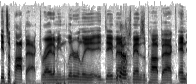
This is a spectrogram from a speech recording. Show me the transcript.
it's a pop act, right? I mean, literally, it, Dave Yeah. Matthews Band is a pop act, and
